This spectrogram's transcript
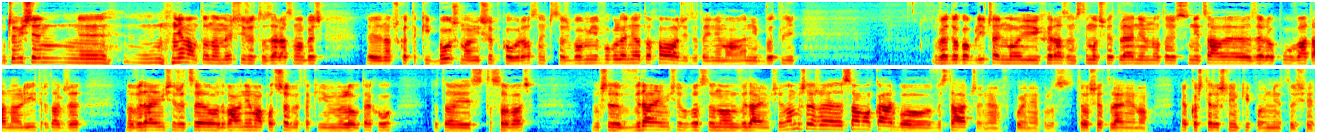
Oczywiście y, nie mam to na myśli, że to zaraz ma być y, na przykład taki burz, ma mi szybko urosnąć czy coś, bo mi w ogóle nie o to chodzi. Tutaj nie ma ani butli. Według obliczeń moich razem z tym oświetleniem, no to jest niecałe 0,5 W na litr, także no wydaje mi się, że CO2 nie ma potrzeby w takim low-techu tutaj stosować. Myślę, wydaje mi się po prostu, no wydaje mi się, no myślę, że samo karbo wystarczy, nie, wpłynie, plus to oświetlenie, no jakoś te roślinki powinny to się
